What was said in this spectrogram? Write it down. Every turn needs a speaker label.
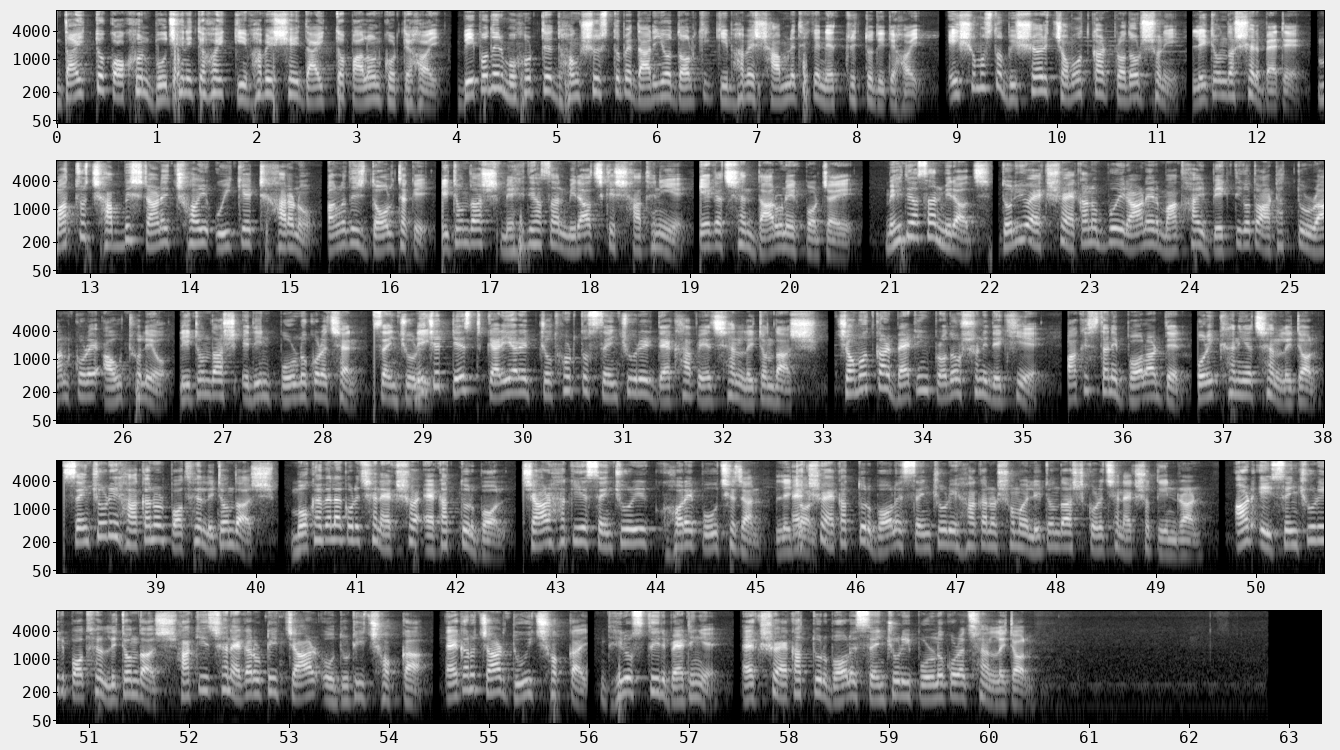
Speaker 1: দায়িত্ব কখন বুঝে নিতে হয়, কীভাবে সেই দায়িত্ব পালন করতে হয়? বিপদের মুহূর্তে ধ্বংসস্তূপে দাঁড়িয়েও দলকে কীভাবে সামনে থেকে নেতৃত্ব দিতে হয়? এই সমস্ত বিষয়ের চমৎকার প্রদর্শনী লিটন দাসের ব্যাটে। মাত্র ২৬ রানে ছয় উইকেট হারানো বাংলাদেশ দলটাকে লিটন দাস, মেহেদি হাসান মিরাজকে সাথে নিয়ে নিয়ে গেছেন দারুণ এক পর্যায়ে। মেহেদি হাসান মিরাজ, দলীয় একশো একানব্বই রানের মাথায় ব্যক্তিগত আটাত্তর রান করে আউট হলেও লিটন দাস এদিন পূর্ণ করেছেন সেঞ্চুরি। নিজের টেস্ট ক্যারিয়ারের চতুর্থ সেঞ্চুরির দেখা পেয়েছেন লিটন দাস। চমৎকার ব্যাটিং প্রদর্শনী দেখিয়ে পাকিস্তানি বোলারদের পরীক্ষা নিয়েছেন লিটন। সেঞ্চুরি হাঁকানোর পথে লিটন দাস মোকাবেলা করেছেন একশো একাত্তর বল। চার হাঁকিয়ে সেঞ্চুরির ঘরে পৌঁছে যান একশো একাত্তর বলে সেঞ্চুরি হাঁকানোর সময় লিটন দাস করেছেন একশো তিন রান। আর এই সেঞ্চুরির পথে লিটন দাস হাঁকিয়েছেন এগারোটি চার ও দুটি ছক্কা। এগারো চার, দুই ছক্কায় ধীরস্থির ব্যাটিংয়ে একশো একাত্তর বলে সেঞ্চুরি পূর্ণ করেছেন লিটন।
